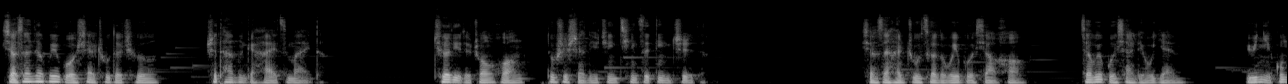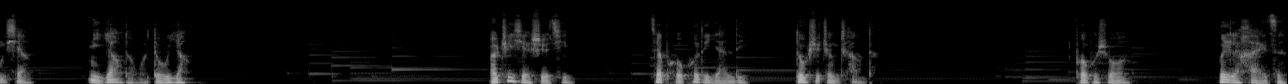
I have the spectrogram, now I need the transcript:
小三在微博晒出的车，是他们给孩子买的，车里的装潢都是沈丽君亲自定制的。小三还注册了微博小号，在微博下留言：“与你共享，你要的我都要。”而这些事情，在婆婆的眼里，都是正常的。婆婆说：“为了孩子。”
